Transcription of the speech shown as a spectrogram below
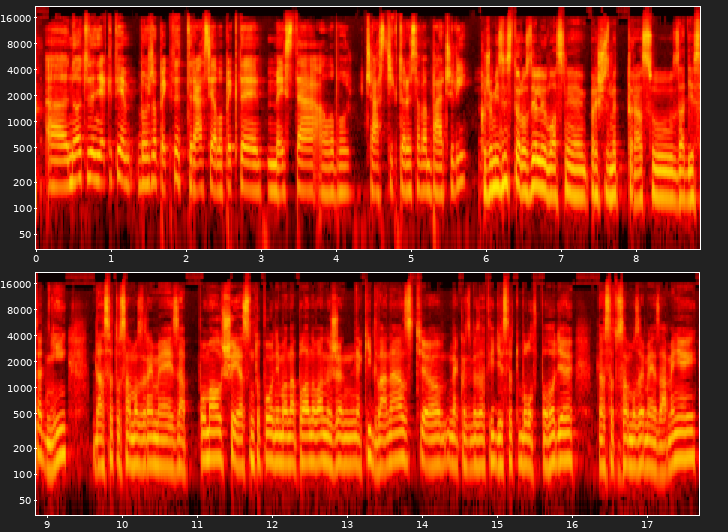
uh, no a teda nejaké tie možno pekné trasy alebo pekné mesta alebo časti, ktoré sa vám páčili? Akože my sme si to rozdelili vlastne, prešli sme trasu za 10 dní. Dá sa to samozrejme aj za pomalšie. Ja som to pôvodne mal naplánované, že nejaký 12, nakoniec sme za tých 10 to bolo v pohode. Dá sa to samozrejme aj za menej.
